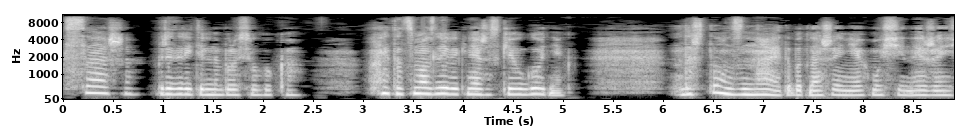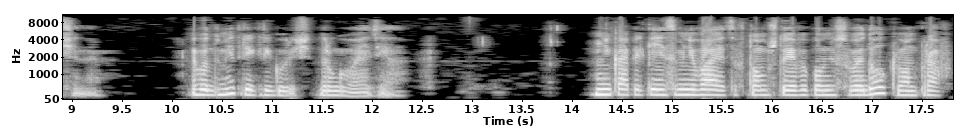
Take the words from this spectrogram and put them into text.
«Саша», — презрительно бросил Лука, — «этот смазливый княжеский угодник. Да что он знает об отношениях мужчины и женщины? Вот Дмитрий Григорьевич — другое дело. Ни капельки не сомневается в том, что я выполню свой долг, и он прав.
